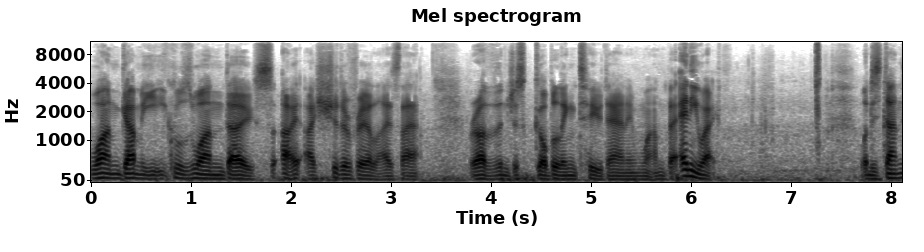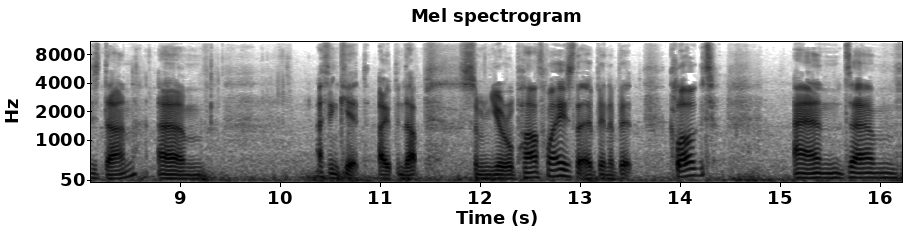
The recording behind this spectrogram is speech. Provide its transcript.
one gummy equals one dose. I, I should have realised that rather than just gobbling two down in one. But anyway, what is done is done. Um, I think it opened up some neural pathways that had been a bit clogged. And um,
